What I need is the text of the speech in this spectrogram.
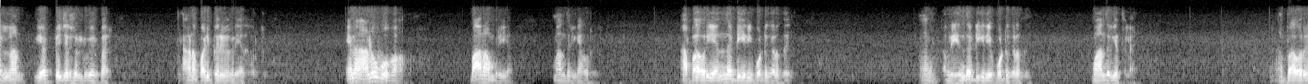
எல்லாம் ஏ டீச்சர் சொல்லிட்டு போயிருப்பார். ஆனால் படிப்பறிவு கிடையாது அவருக்கு. ஏன்னா அனுபவம். பாரம்பரியம் வந்திருக்கேன் அவர். அப்போ அவர் எந்த டிகிரி போட்டுக்கிறது? அவர் எந்த டிகிரியை போட்டுக்கிறது? மாந்திரிகத்தில். அப்போ அவர்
